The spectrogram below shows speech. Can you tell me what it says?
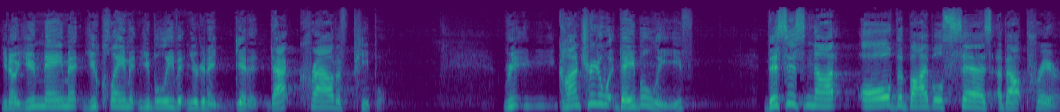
you know, you name it, you claim it, and you believe it, and you're going to get it. That crowd of people. Re- contrary to what they believe, this is not all the Bible says about prayer.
